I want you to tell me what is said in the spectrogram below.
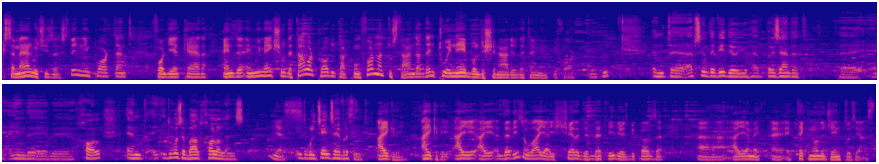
XML, which is extremely important for the healthcare. And, uh, and we make sure that our products are conformant to standard and to enable the scenario that I mentioned before. And uh, I've seen the video you have presented uh, in the uh, hall, and it was about HoloLens. Yes. It will change everything. I agree. I agree. I, I, the reason why I shared that video is because uh, I am a, a technology enthusiast.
